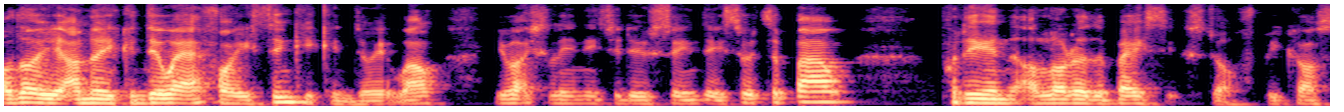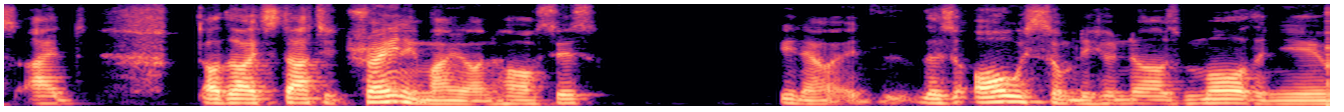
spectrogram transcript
Although I know you can do F or you think you can do it well, you actually need to do C and D. So it's about putting in a lot of the basic stuff because I'd, although I'd started training my own horses, you know, it, there's always somebody who knows more than you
